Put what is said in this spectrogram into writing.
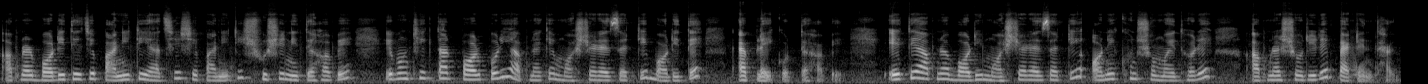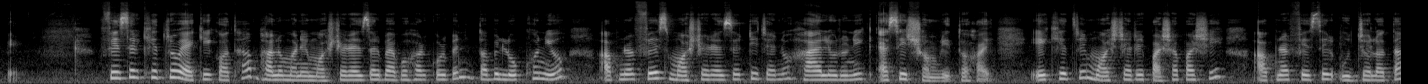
আপনার বডিতে যে পানিটি আছে, সে পানিটি শুষে নিতে হবে এবং ঠিক তার পরপরই আপনাকে ময়শ্চারাইজারটি বডিতে অ্যাপ্লাই করতে হবে। এতে আপনার বডি ময়শ্চারাইজারটি অনেকক্ষণ সময় ধরে আপনার শরীরে প্যাটার্ন থাকবে। ফেসের ক্ষেত্রেও একই কথা, ভালো মানের ময়শ্চারাইজার ব্যবহার করবেন, তবে লক্ষণীয়, আপনার ফেস ময়শ্চারাইজারটি যেন হায়ালোরনিক অ্যাসিড সমৃদ্ধ হয়। এক্ষেত্রে ময়শ্চারের পাশাপাশি আপনার ফেসের উজ্জ্বলতা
